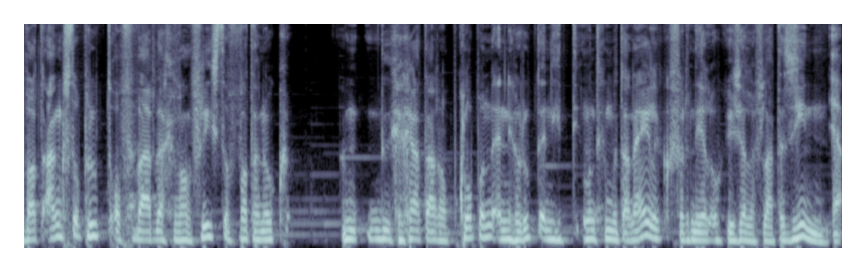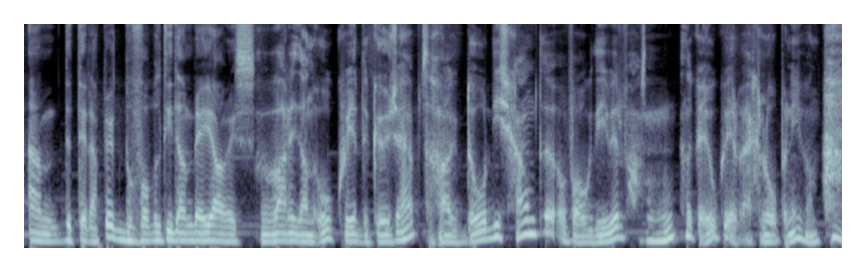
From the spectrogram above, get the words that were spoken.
wat angst oproept of waar dat je van vriest of wat dan ook. Je gaat daarop kloppen en je roept. En je, want je moet dan eigenlijk deel ook jezelf laten zien Ja. aan de therapeut bijvoorbeeld, die dan bij jou is. Waar je dan ook weer de keuze hebt, ga ik door die schaamte of hou ik die weer vast? En dan kun je ook weer weglopen. Hè, van, "Ah,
